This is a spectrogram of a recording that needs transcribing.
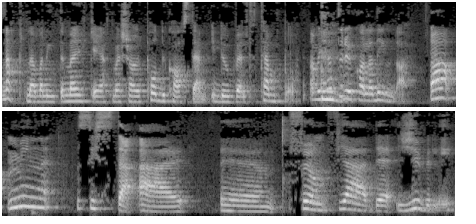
snabbt när man inte märker att man kör podcasten i dubbelt tempo. Ja, men kan inte du kolla din då? Ja, min sista är eh, från 4 juli.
